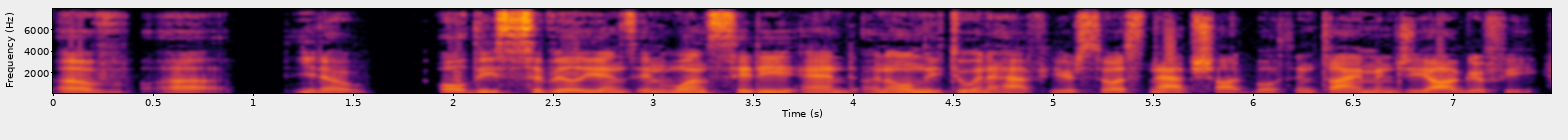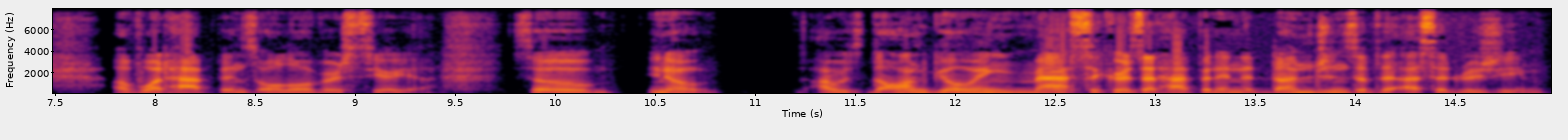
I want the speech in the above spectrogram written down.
of uh, you know all these civilians in one city and in only two and a half years. So a snapshot, both in time and geography, of what happens all over Syria. So, you know, I was the ongoing massacres that happen in the dungeons of the Assad regime.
